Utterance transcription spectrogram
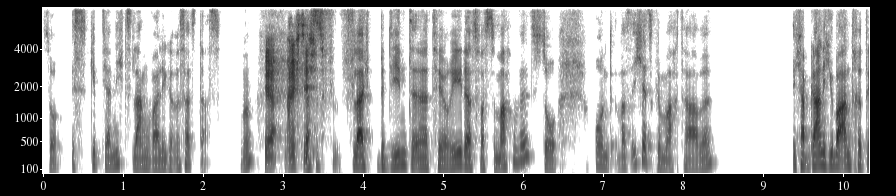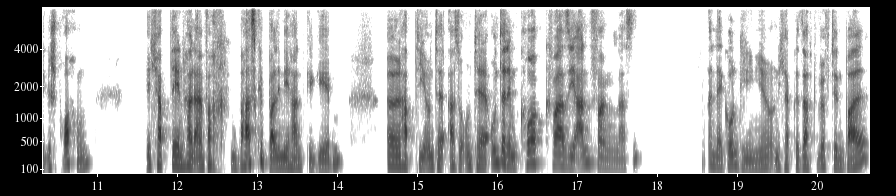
So, es gibt ja nichts Langweiligeres als das. Ne? Ja, richtig. Das ist vielleicht bedient in der Theorie das, was du machen willst. So. Und was ich jetzt gemacht habe, ich habe gar nicht über Antritte gesprochen. Ich habe denen halt einfach einen Basketball in die Hand gegeben, äh, habe die unter, also unter, unter dem Korb quasi anfangen lassen, an der Grundlinie. Und ich habe gesagt, wirf den Ball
